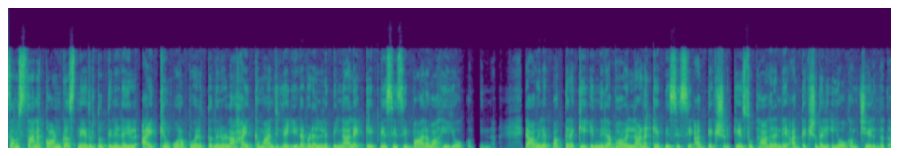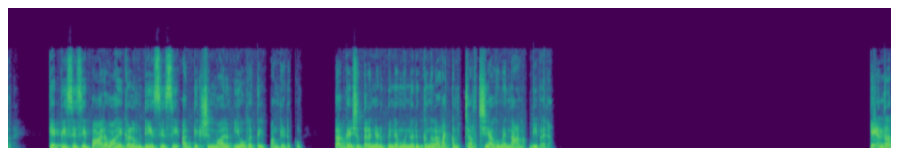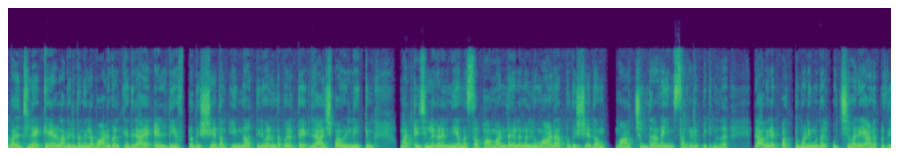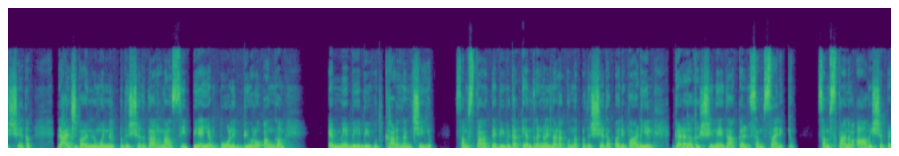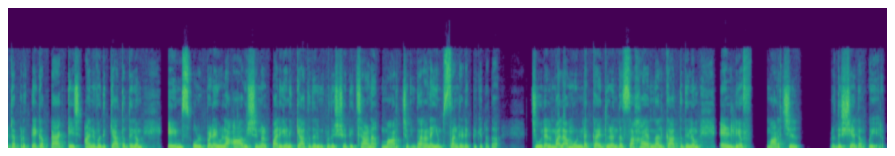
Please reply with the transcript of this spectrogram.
സംസ്ഥാന കോൺഗ്രസ് നേതൃത്വത്തിനിടയിൽ ഐക്യം ഉറപ്പുവരുത്തുന്നതിനുള്ള ഹൈക്കമാൻഡിന്റെ ഇടപെടലിന് പിന്നാലെ കെ പി സി സി ഭാരവാഹി യോഗം ഇന്ന്. രാവിലെ പത്തരയ്ക്ക് ഇന്ദിരാ ഭവനിലാണ് കെ പി സി സി അധ്യക്ഷൻ കെ സുധാകരന്റെ അധ്യക്ഷതയിൽ യോഗം ചേരുന്നത്. കെ പി സി സി ഭാരവാഹികളും ഡി സി സി അധ്യക്ഷന്മാരും യോഗത്തിൽ പങ്കെടുക്കും. തദ്ദേശ തെരഞ്ഞെടുപ്പിന്റെ മുന്നൊരുക്കങ്ങളടക്കം ചർച്ചയാകുമെന്നാണ് വിവരം. കേന്ദ്ര ബജറ്റിലെ കേരള വിരുദ്ധ നിലപാടുകൾക്കെതിരായ എൽ ഡി എഫ് പ്രതിഷേധം ഇന്ന് തിരുവനന്തപുരത്തെ രാജ്ഭവനിലേക്കും മറ്റ് ജില്ലകളിൽ നിയമസഭാ മണ്ഡലങ്ങളിലുമാണ് പ്രതിഷേധം മാർച്ചും ധർണയും സംഘടിപ്പിക്കുന്നത്. രാവിലെ പത്തു മണി മുതൽ ഉച്ചവരെയാണ് പ്രതിഷേധം. രാജ്ഭവനിന് മുന്നിൽ പ്രതിഷേധ ധർണ C P I M politburo അംഗം എം എ ബേബി ഉദ്ഘാടനം ചെയ്യും. സംസ്ഥാനത്തെ വിവിധ കേന്ദ്രങ്ങളിൽ നടക്കുന്ന പ്രതിഷേധ പരിപാടിയിൽ ഘടകകക്ഷി നേതാക്കൾ സംസാരിക്കും. സംസ്ഥാനം ആവശ്യപ്പെട്ട പ്രത്യേക പാക്കേജ് അനുവദിക്കാത്തതിലും എയിംസ് ഉൾപ്പെടെയുള്ള ആവശ്യങ്ങൾ പരിഗണിക്കാത്തതിലും പ്രതിഷേധിച്ചാണ് മാർച്ചും ധരണയും സംഘടിപ്പിക്കുന്നത്. ചൂരൽമല മുണ്ടക്കായ് ദുരന്ത സഹായം നൽകാത്തതിലും എൽ മാർച്ചിൽ പ്രതിഷേധം ഉയരും.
